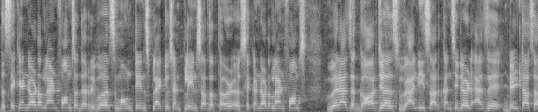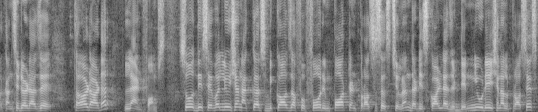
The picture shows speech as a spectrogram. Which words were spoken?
The second order landforms are the rivers mountains plateaus and plains are the third uh, second order landforms. Whereas the gorges valleys are considered as a deltas are considered as a third order landforms. So this evolution occurs because of four important processes children that is called as a denudational process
